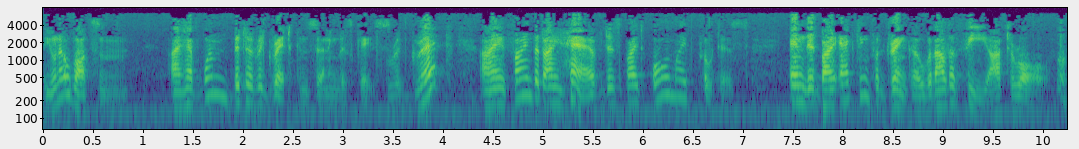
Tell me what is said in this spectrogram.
You know, Watson, I have one bitter regret concerning this case. Regret? I find that I have, despite all my protests, ended by acting for Drenko without a fee after all. In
